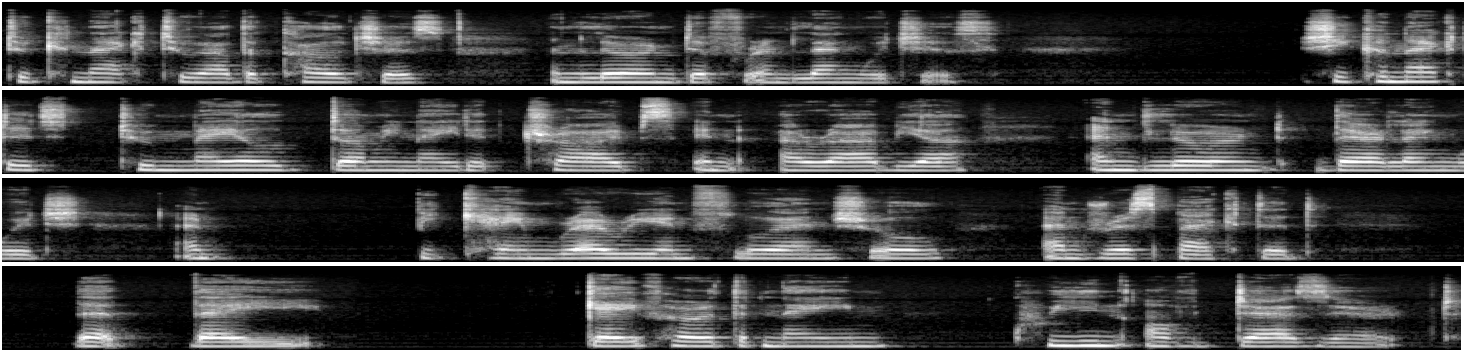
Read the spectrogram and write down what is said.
to connect to other cultures and learn different languages. She connected to male dominated tribes in Arabia and learned their language and became very influential and respected. That they gave her the name Queen of Desert.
